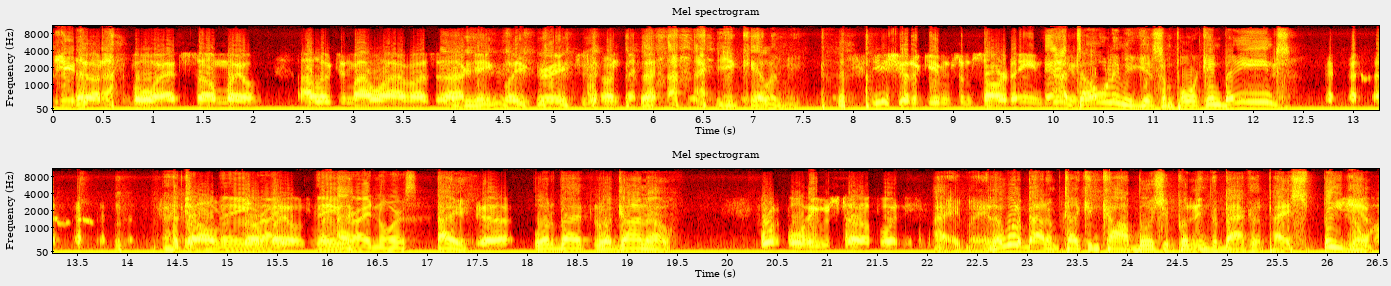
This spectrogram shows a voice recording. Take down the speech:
You done it, boy. That's something else. I looked at my wife. I said, I can't believe Greg's done that. you're killing me. You should have given him some sardines. I anyway. told him he'd get some pork and beans. I told Y'all him they ain't right. else, They ain't right, Norris. Hey, Yeah. what about Logano? Boy, boy, he was tough, wasn't he? Hey, man, what about him taking Kyle Busch and putting him in the back of the pass, speeding Yeah, on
